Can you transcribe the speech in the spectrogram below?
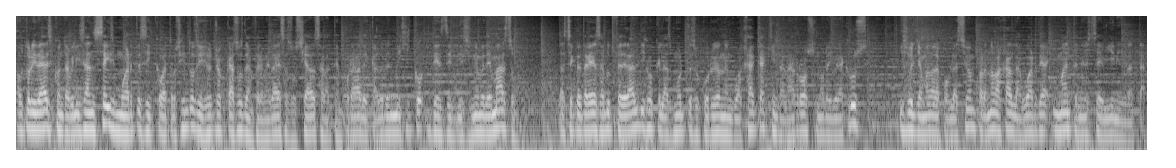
Autoridades contabilizan 6 muertes y 418 casos de enfermedades asociadas a la temporada de calor en México desde el 19 de marzo. La Secretaría de Salud Federal dijo que las muertes ocurrieron en Oaxaca, Quintana Roo, Sonora y Veracruz. Hizo el llamado a la población para no bajar la guardia y mantenerse bien hidratado.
